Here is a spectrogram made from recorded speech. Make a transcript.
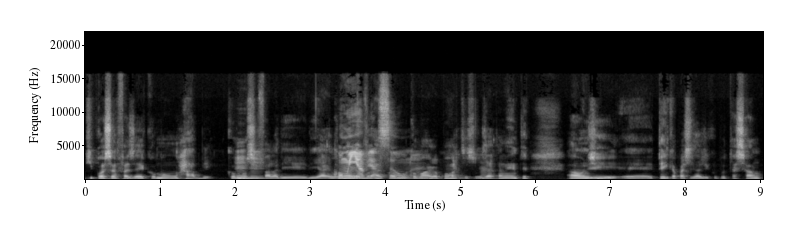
que possam fazer como um hub como uhum. se fala de, de como em aviação, como, né? como aeroportos, uhum. exatamente, onde é, tem capacidade de computação.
